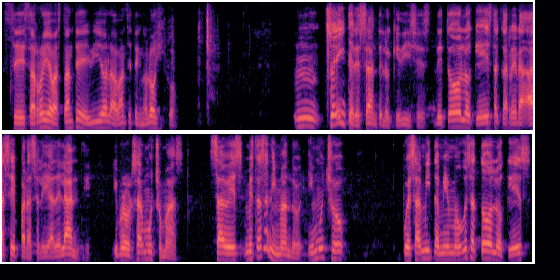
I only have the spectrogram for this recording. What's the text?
se desarrolla bastante debido al avance tecnológico. Mm, interesante lo que dices, de todo lo que esta carrera hace para salir adelante y progresar mucho más. Sabes, me estás animando y mucho, pues a mí también me gusta todo lo que es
